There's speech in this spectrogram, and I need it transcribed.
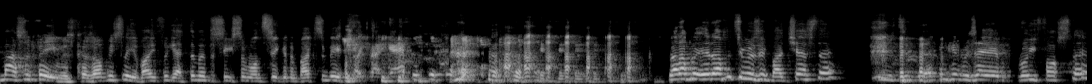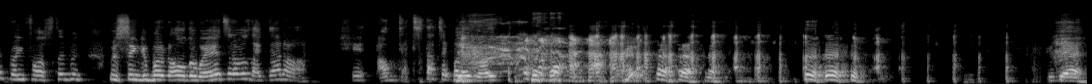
massive favors because obviously if I forget them and to see someone singing them back to me it's like that again. that happened, it happened to us in Manchester. I think it was uh, Roy Foster. Roy Foster was- was singing about all the words, and I was like, "That oh shit! Oh, that's that's it, well, Roy." yeah,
